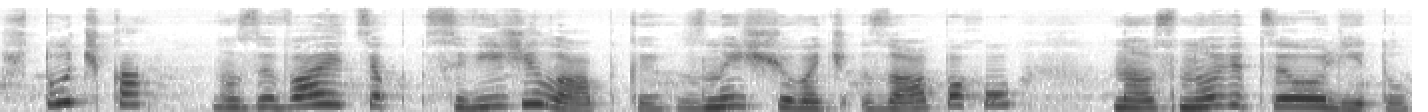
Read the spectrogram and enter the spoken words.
штучка називається свіжі лапки, знищувач запаху на основі цеоліту.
